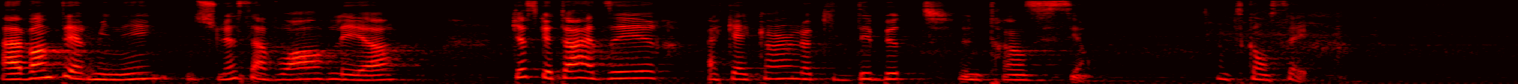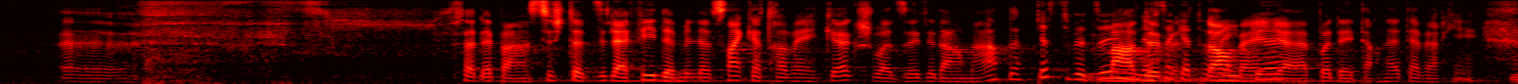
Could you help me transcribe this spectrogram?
Avant de terminer, je laisse savoir, Léa, qu'est-ce que tu as à dire à quelqu'un qui débute une transition? Un petit conseil. Euh, ça dépend. Si je te dis la fille de 1980 que je vais te dire t'es dans la merde. Qu'est-ce que tu veux Mais dire, en deux- 1980? Non, ben, il n'y a pas d'Internet, il n'y avait rien. Mm.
